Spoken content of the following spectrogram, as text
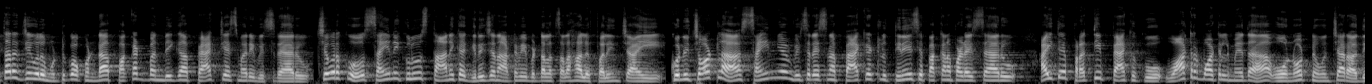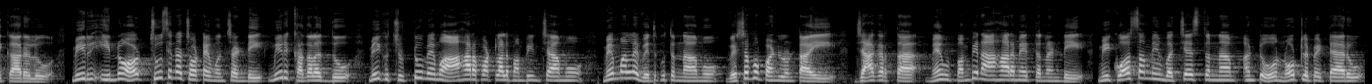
ఇతర జీవులు ముట్టుకోకుండా పకడ్బందీగా ప్యాక్ చేసి మరీ విసిరారు. చివరకు సైనికులు స్థానిక గిరిజన అటవీ బిడ్డల సలహాలు ఫలించాయి. కొన్ని చోట్ల సైన్యం విసిరేసిన ప్యాకెట్లు తినేసి పక్కన పడేశారు. అయితే ప్రతి ప్యాక్కు వాటర్ బాటిల్ మీద ఓ నోట్ను ఉంచారు అధికారులు. మీరు ఈ నోట్ చూసిన చోటే ఉంచండి. మీరు కదలద్దు. మీకు చుట్టూ మేము ఆహార పొట్లాలు పంపించాము. మిమ్మల్ని వెతుకుతున్నాము. విషపు పండ్లుంటాయి. జాగ్రత్త. మేము పంపిన ఆహారమే తినండి. మీకోసం మేము వచ్చేస్తున్నాం అంటూ నోట్లు పెట్టారు.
